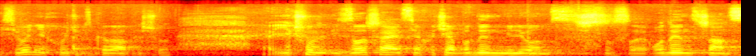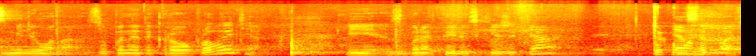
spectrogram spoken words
і сьогодні хочу сказати, що е, якщо залишається хоча б один мільйон, один шанс з мільйона зупинити кровопролиття і зберегти людське життя, Так я он- все бачу.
